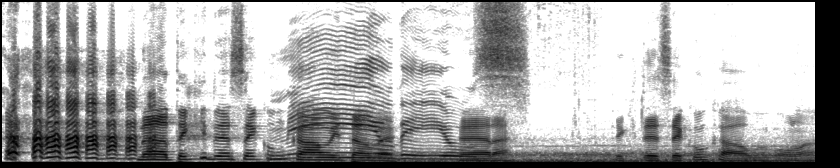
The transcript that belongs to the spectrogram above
Não, tem que descer com calma, então, Meu. Deus. Pera. Tem que descer com calma, vamos lá.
